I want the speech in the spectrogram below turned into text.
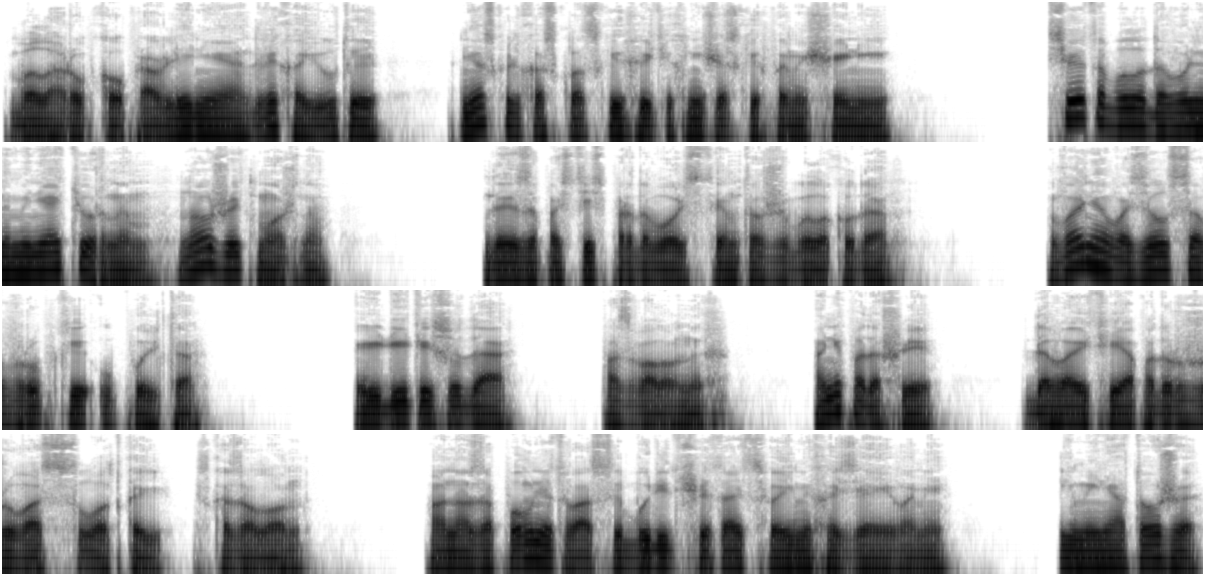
Была рубка управления, две каюты, несколько складских и технических помещений. Все это было довольно миниатюрным, но жить можно. Да и запастись продовольствием тоже было куда. Ваня возился в рубке у пульта. «Идите сюда», — позвал он их. Они подошли. «Давайте я подружу вас с лодкой», — сказал он. Она запомнит вас и будет считать своими хозяевами. И меня тоже,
